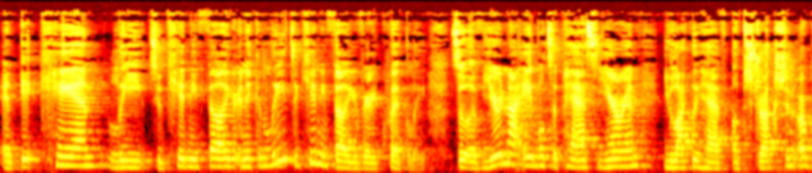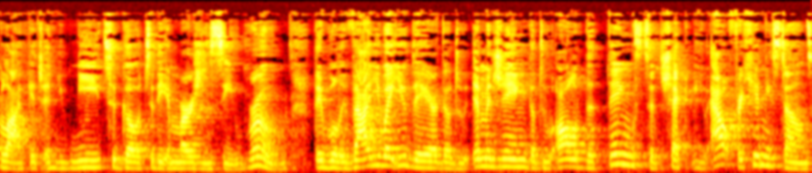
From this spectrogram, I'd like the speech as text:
And it can lead to kidney failure and it can lead to kidney failure very quickly. So if you're not able to pass urine, you likely have obstruction or blockage and you need to go to the emergency room. They will evaluate you there. They'll do imaging. They'll do all of the things to check you out for kidney stones.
